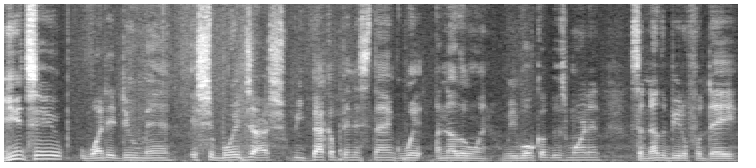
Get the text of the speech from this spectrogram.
YouTube, what it do, man? It's your boy Josh. We back up in this thing with another one. We woke up this morning. It's another beautiful day.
